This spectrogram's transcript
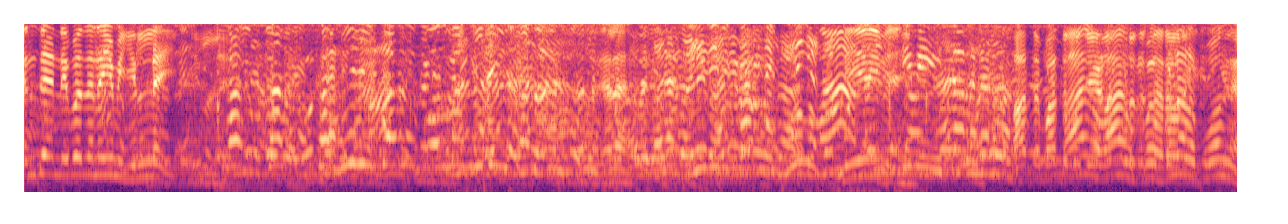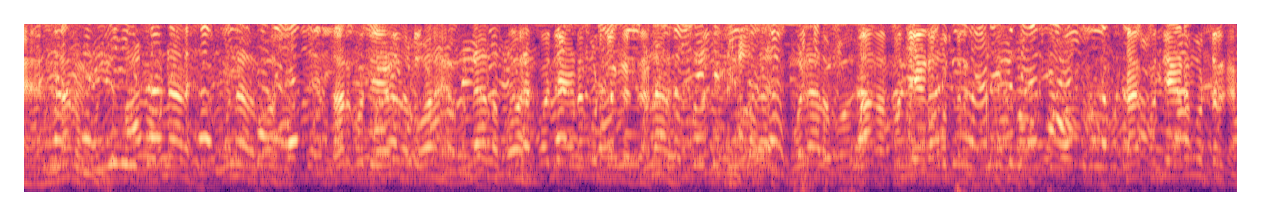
எந்த நிபந்தனையும் இல்லை. பார்த்து பார்த்து போங்க சார் கொஞ்சம் இடம் போங்க. கொஞ்சம் இடம் கொடுத்துருங்க சார். கொஞ்சம் இடம் கொடுத்துருங்க. சார் கொஞ்சம் இடம் கொடுத்துருங்க.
